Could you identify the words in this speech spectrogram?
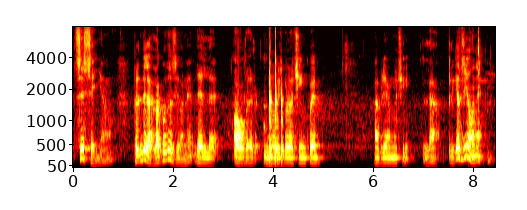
se segnano prenderà la quotazione del over 1,5 apriamoci l'applicazione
